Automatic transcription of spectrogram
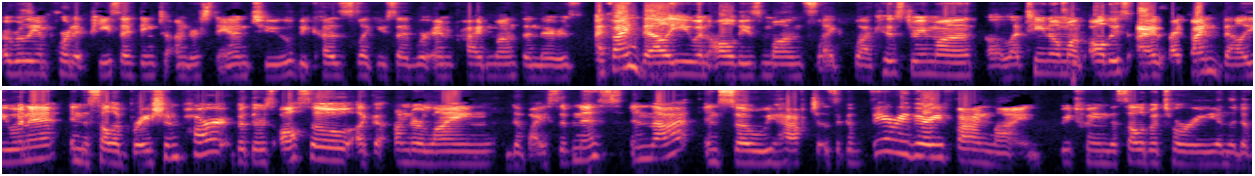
A really important piece, I think, to understand too, because like you said, we're in Pride Month and there's, I find value in all these months, like Black History Month, uh, Latino Month, all these, I, I find value in it in the celebration part, but there's also like an underlying divisiveness in that. And so we have to, it's like a very, very fine line between the celebratory and the,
